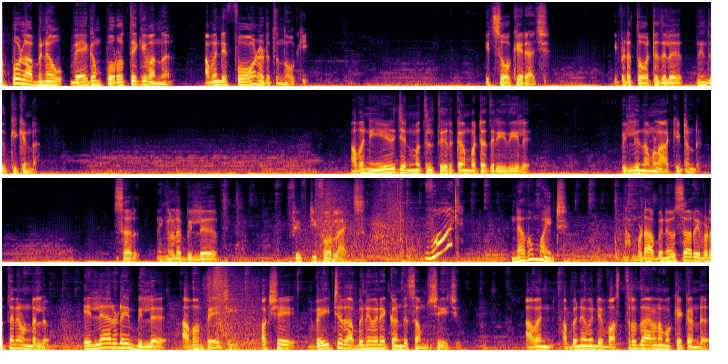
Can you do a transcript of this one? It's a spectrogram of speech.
അപ്പോൾ അഭിനവ് വേഗം പുറത്തേക്ക് വന്ന് അവന്റെ ഫോൺ എടുത്ത് നോക്കി. ഇറ്റ്സ് ഓക്കെ രാജ് ഇവിടെ തോറ്റതിൽ നീ ദുഃഖിക്കണ്ട. അവൻ ഏഴ് ജന്മത്തിൽ തീർക്കാൻ പറ്റാത്ത രീതിയിൽ ബില്ല് നമ്മൾ ആക്കിയിട്ടുണ്ട് സർ നിങ്ങളുടെ bill fifty four lakhs never mind നമ്മുടെ അഭിനവ് സാർ ഇവിടെ തന്നെ ഉണ്ടല്ലോ. എല്ലാവരുടെയും ബില്ല് അവൻ പേ ചെയ്യും. പക്ഷേ വെയിറ്റർ അഭിനവനെ കണ്ട് സംശയിച്ചു. അവൻ അഭിനവന്റെ വസ്ത്രധാരണമൊക്കെ കണ്ട്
